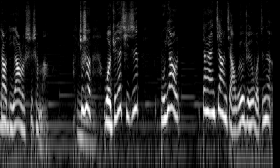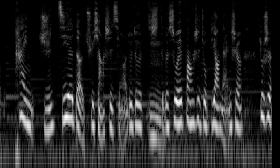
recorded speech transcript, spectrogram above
到底要的是什么？就是我觉得其实不要，当然这样讲，我又觉得我真的太直接的去想事情了，就这个这个思维方式就比较男生。就是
